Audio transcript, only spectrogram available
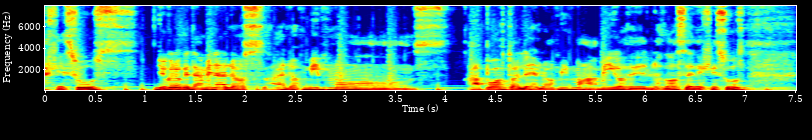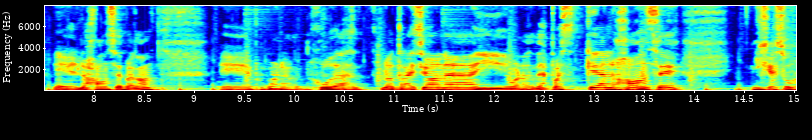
Jesús, yo creo que también a los, a los mismos apóstoles, los mismos amigos de los doce de Jesús, eh, los once, perdón, eh, pues bueno, Judas lo traiciona y bueno, después quedan los once y Jesús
